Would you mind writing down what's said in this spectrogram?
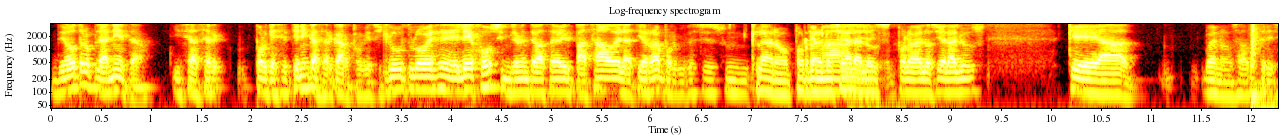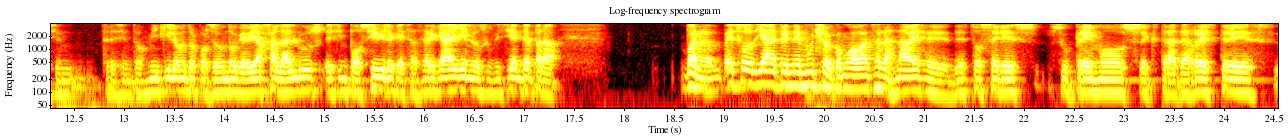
de otro planeta y se acer porque se tienen que acercar, porque si tú, tú lo ves desde lejos, simplemente va a ser el pasado de la Tierra, porque ese es un Claro, por la velocidad de la luz. Por la velocidad de la luz, que a, bueno, o sea, 300 mil kilómetros por segundo que viaja la luz, es imposible que se acerque a alguien lo suficiente para... Bueno, eso ya depende mucho de cómo avanzan las naves de, de estos seres supremos, extraterrestres,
